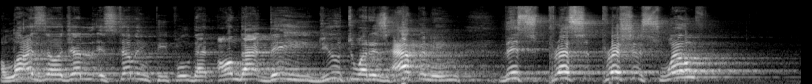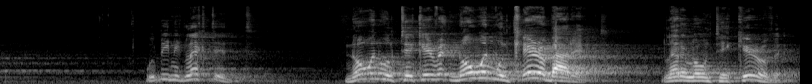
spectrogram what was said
Allah Azza wa Jal is telling people that on that day, due to what is happening, this precious wealth will be neglected. No one will take care of it, no one will care about it, let alone take care of it.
